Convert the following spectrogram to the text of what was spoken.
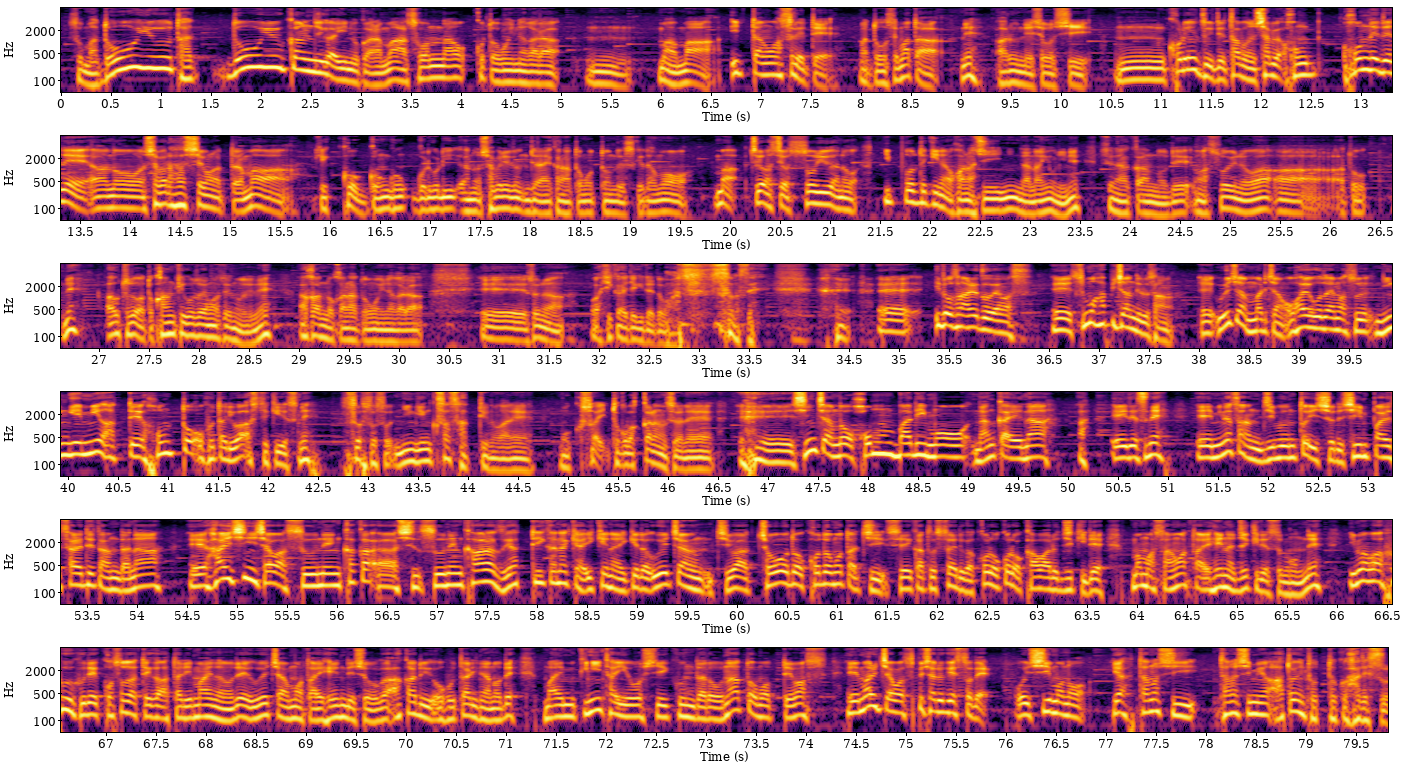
そうまあどういうたどういう感じがいいのかな。まあそんなこと思いながらうんまあまあ一旦忘れて、まあ、どうせまたねあるんでしょうしうんこれについて多分しゃべ本本音でねあの喋らさせてもらったらまあ結構ゴンゴンゴリゴリあの喋れるんじゃないかなと思ったんですけどもまあ違います違うそういうあの一方的なお話にならないようにねせなあかんので、まあ、そういうのはああとねアウトドアと関係ございませんのでねあかんのかなと思いながら、えー、そういうのは控えていきたいと思います。すいません、えー、伊藤さんありがとうございます、えー、スモハピチャンネルさん。えー、上ちゃん、まりちゃん、おはようございます。人間味があって、本当お二人は素敵ですね。そうそうそう、人間臭さっていうのがね、もう臭いとこばっかなんですよね。えー、しんちゃんの本張りもなんかええな。あ、ええですね。えー、皆さん自分と一緒で心配されてたんだな。えー、配信者は数年かか数年変わらずやっていかなきゃいけないけど上ちゃんちはちょうど子供たち生活スタイルがコロコロ変わる時期でママさんは大変な時期ですもんね今は夫婦で子育てが当たり前なので上ちゃんも大変でしょうが明るいお二人なので前向きに対応していくんだろうなと思ってます、えー、まりちゃんはスペシャルゲストで美味しいものいや楽しい楽しみは後に取っとく派です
